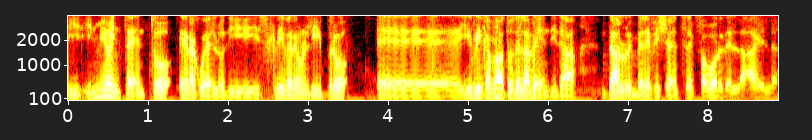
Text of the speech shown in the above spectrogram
il mio intento era quello di scrivere un libro e il ricavato della vendita darlo in beneficenza in favore dell'AIL.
